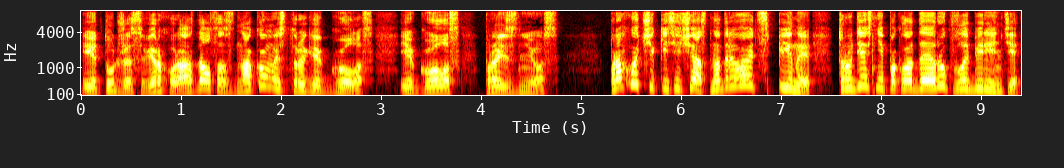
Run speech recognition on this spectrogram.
И тут же сверху раздался знакомый строгий голос, и голос произнес... Проходчики сейчас надрывают спины, трудясь не покладая рук в лабиринте,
